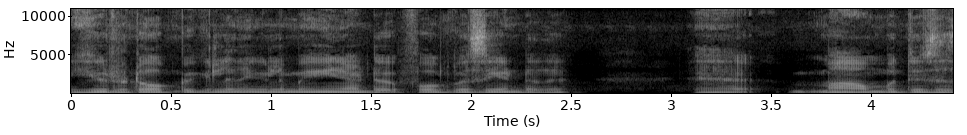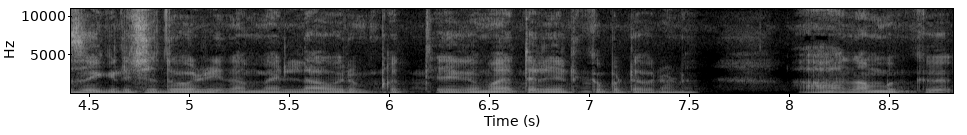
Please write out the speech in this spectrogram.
ഈ ഒരു ടോപ്പിക്കിൽ നിങ്ങൾ മെയിനായിട്ട് ഫോക്കസ് ചെയ്യേണ്ടത് മാമോദിസ സ്വീകരിച്ചത് വഴി നമ്മൾ എല്ലാവരും പ്രത്യേകമായി തിരഞ്ഞെടുക്കപ്പെട്ടവരാണ്. ആ നമുക്ക്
